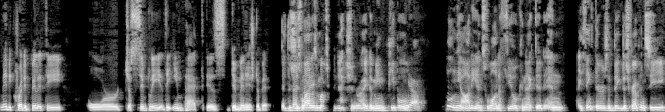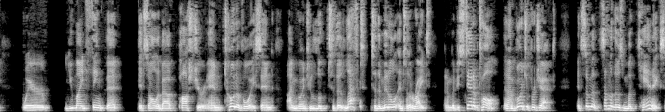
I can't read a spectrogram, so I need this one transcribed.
maybe credibility or just simply the impact is diminished a bit. There's just not as much connection, right? I mean, people, yeah. people in the audience want to feel connected. And I think there's a big discrepancy where you might think that it's all about posture and tone of voice. And I'm going to look to the left, to the middle, and to the right and I'm going to stand up tall and I'm going to project. And some of, some of those mechanics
